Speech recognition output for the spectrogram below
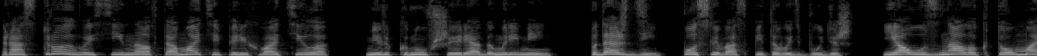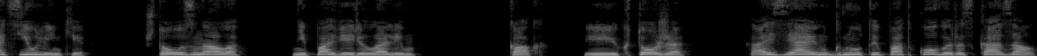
Расстроилась и на автомате перехватила мелькнувший рядом ремень. Подожди, после воспитывать будешь. Я узнала, кто мать Юленьки. Что узнала? Не поверил Алим. Как? И кто же? Хозяин гнутой подковы рассказал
